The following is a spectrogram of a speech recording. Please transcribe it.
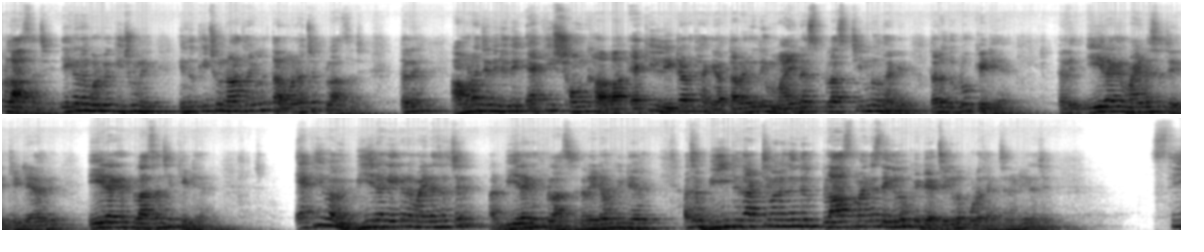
প্লাস আছে। এখানে বলবে কিছু নেই, কিন্তু কিছু না থাকলে তার মানে হচ্ছে প্লাস আছে। তাহলে আমরা জানি যদি একই সংখ্যা বা একই লেটার থাকে, আর তারা যদি মাইনাস প্লাস চিহ্ন থাকে, তাহলে দুটো কেটে যায়। তাহলে এর আগে মাইনাস আছে, কেটে যাবে। এর আগে প্লাস আছে কেটে যাবে একইভাবে বি এর আগে এখানে মাইনাস আছে আর বি এর আগে প্লাস আছে, তাহলে এটাও কেটে যাবে আচ্ছা বি তে রাখছি মানে কিন্তু প্লাস মাইনাস এগুলো কেটে যাচ্ছে, এগুলো পড়ে থাকছে না, ঠিক আছে? সি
